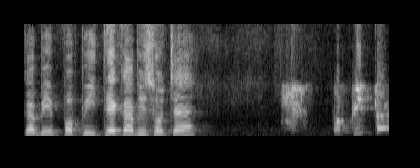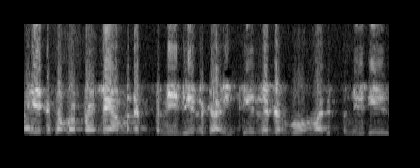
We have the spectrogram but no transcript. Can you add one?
کبھی پپیتے کا بھی سوچا ہے؟ پپیتا ایک دفعہ پہلے ہم نے پنیری لگائی تھی لیکن وہ ہماری پنیری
